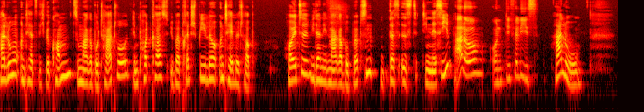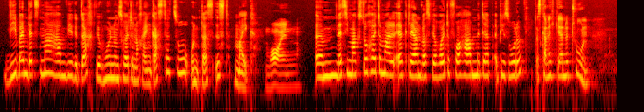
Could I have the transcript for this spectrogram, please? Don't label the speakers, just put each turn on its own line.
Hallo und herzlich willkommen zu Magabotato, dem Podcast über Brettspiele und Tabletop. Heute wieder den Magabo Böbsen. Das ist die Nessie.
Hallo und die Felice.
Hallo. Wie beim letzten Mal haben wir gedacht, wir holen uns heute noch einen Gast dazu und das ist Mike.
Moin.
Ähm, Nessie, magst du heute mal erklären, was wir heute vorhaben mit der Episode?
Das kann ich gerne tun.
